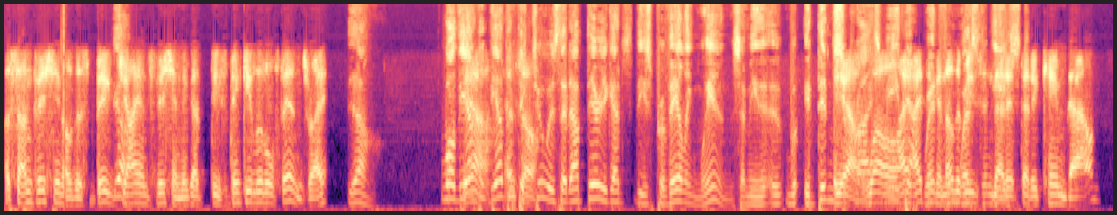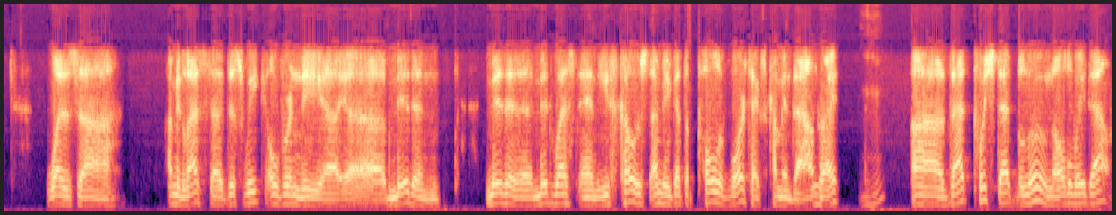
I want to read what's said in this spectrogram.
a sunfish, you know, this big giant fish, and they got these dinky little fins, right? Yeah. Well, the Yeah, other the other and thing so- too is that up there you got these prevailing winds. I mean, it, it didn't yeah, surprise well, me. I, that I it think another reason that it that it came down was, uh, I mean, last uh, this week over in the uh, uh, mid and mid uh, Midwest and East Coast. I mean, you got the polar vortex coming down, right? Mhm. Uh, that pushed that balloon all the way down.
